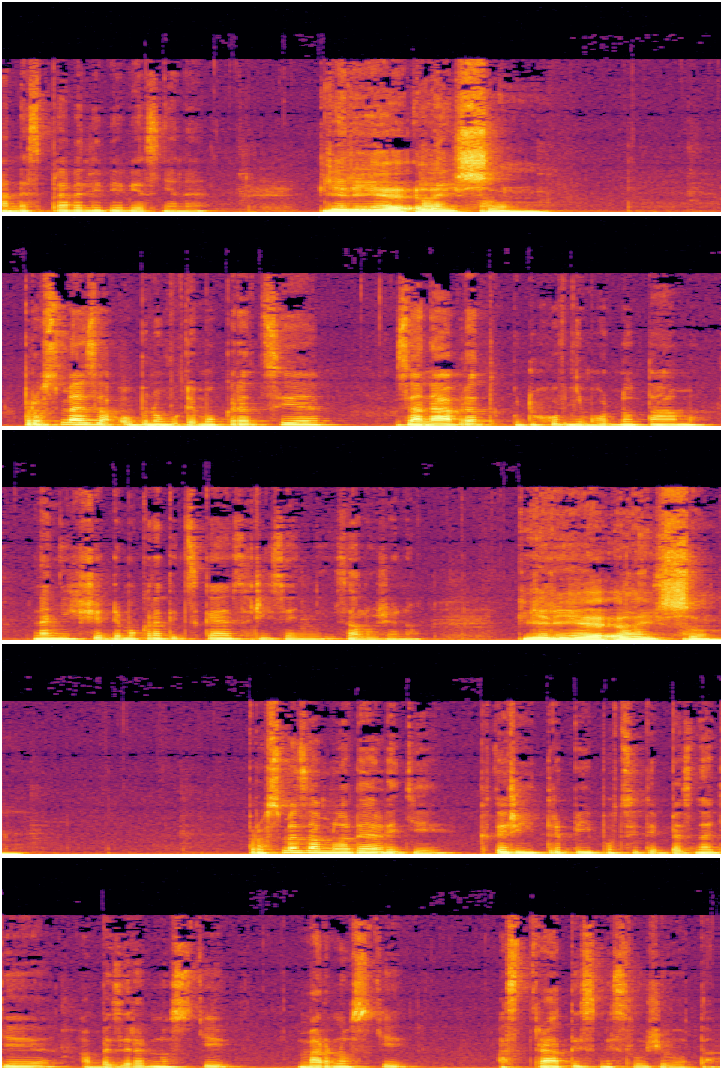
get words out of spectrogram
a nespravedlivě vězněné. Kyrie eleison. Prosme za obnovu demokracie, za návrat k duchovním hodnotám, na nichž je demokratické zřízení založeno. Kyrie eleison. Prosme za mladé lidi, kteří trpí pocity beznaděje a bezradnosti, marnosti a ztráty smyslu života.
